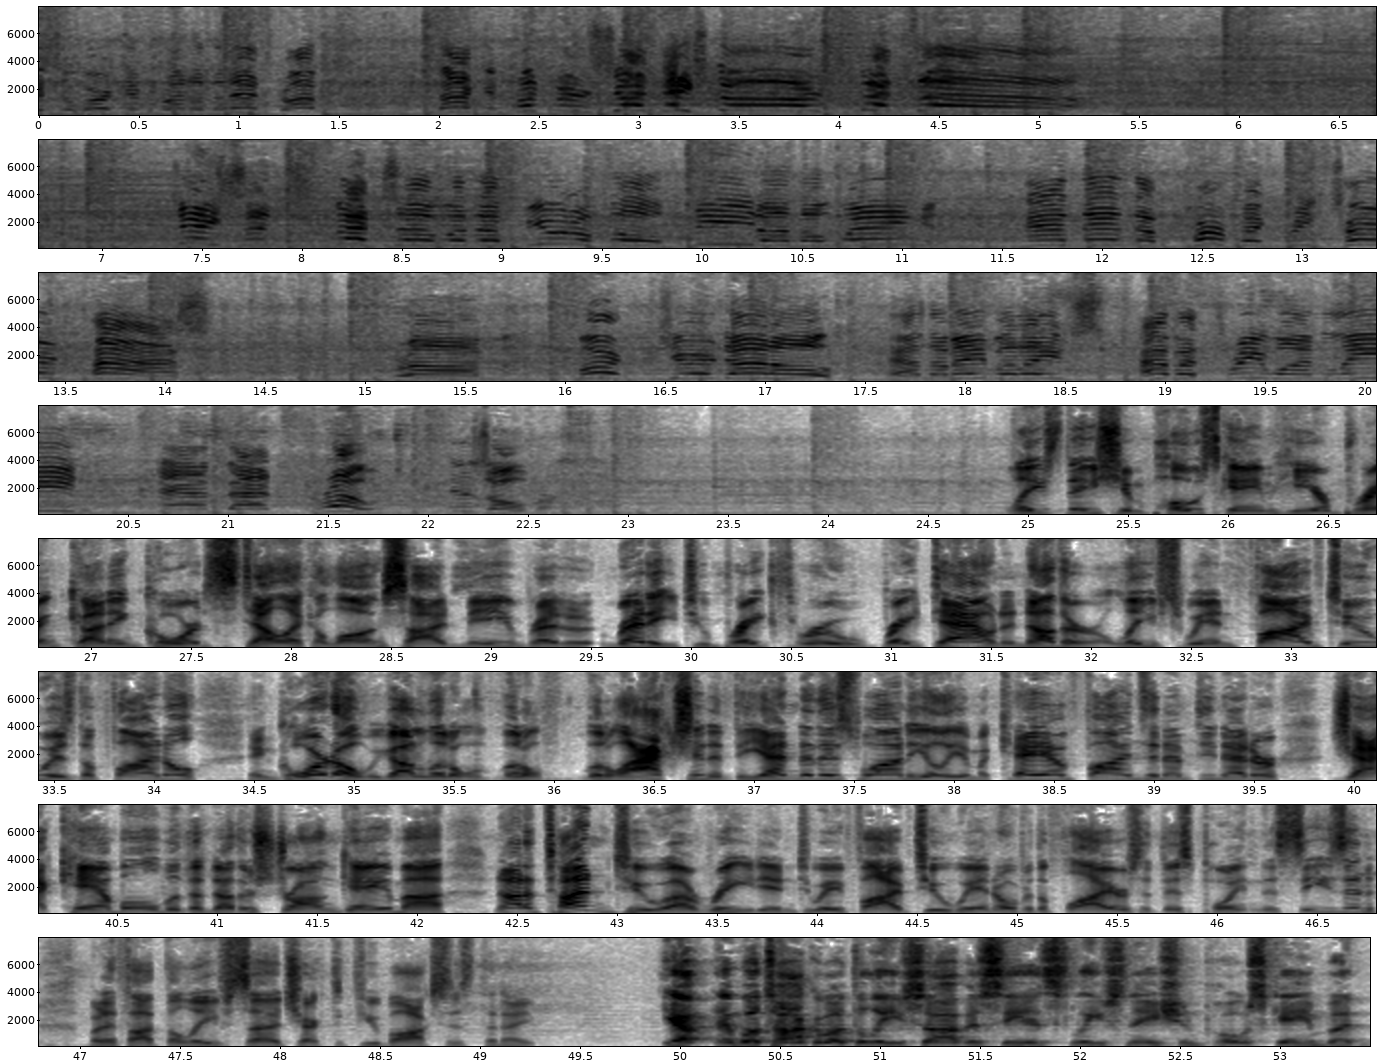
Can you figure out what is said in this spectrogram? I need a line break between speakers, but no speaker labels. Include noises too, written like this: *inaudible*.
tries to work in front of the net, drops back in front for a shot. They score! Spezza! Jason Spezza with a beautiful feed on the wing, and then the perfect return pass from Mark Giordano, and the Maple Leafs have a 3-1 lead, and that drought is over.
Leafs Nation post game here. Brent Gunning, Gord Stellick alongside me, ready, ready to break through, break down another Leafs win. Five two is the final. And Gordo, we got a little little little action at the end of this one. Ilya Mikheyev finds an empty netter. Jack Campbell with another strong game. Uh, not a ton to uh, read into a five two win over the Flyers at this point in the season, but I thought the Leafs uh, checked a few boxes tonight.
Yeah, and we'll talk about the Leafs. Obviously, it's Leafs Nation post game, but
